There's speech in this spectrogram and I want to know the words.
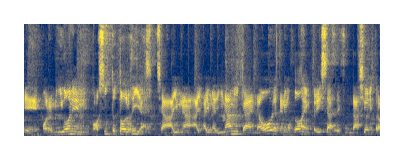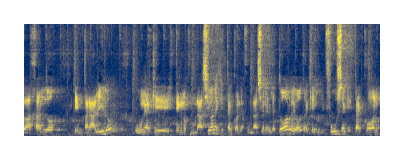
eh, hormigón en Posito todos los días. O sea, hay una, hay, una dinámica en la obra. Tenemos dos empresas de fundaciones trabajando en paralelo. Una que es Tecnofundaciones, que está con las fundaciones de la torre, otra que es Infusa, que está con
